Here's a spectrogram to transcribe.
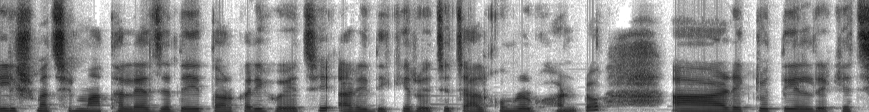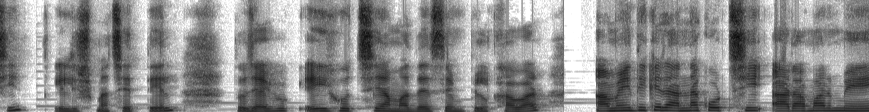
ইলিশ মাছের মাথা লেজা দিয়ে তরকারি হয়েছে আর এদিকে রয়েছে চাল কুমড়োর ঘন্ট আর একটু তেল রেখেছি ইলিশ মাছের তেল। তো যাই হোক, এই হচ্ছে আমাদের সিম্পল খাবার। আমি এদিকে রান্না করছি আর আমার মেয়ে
